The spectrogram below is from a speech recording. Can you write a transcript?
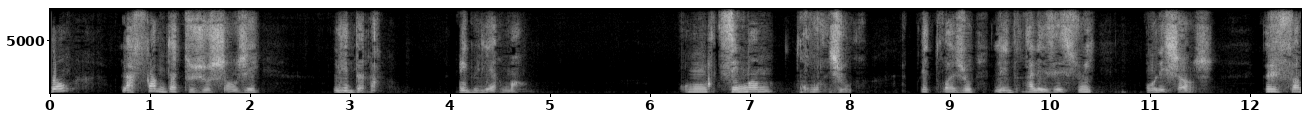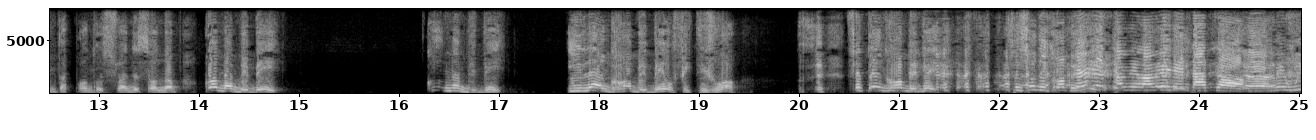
Donc, la femme doit toujours changer les draps régulièrement. Au maximum trois jours. Après trois jours, les draps, les essuie, on les change. Une femme doit prendre soin de son homme comme un bébé. Comme un bébé. Il est un grand bébé, effectivement. C'est un grand bébé. Ce sont des grands bébés. Même le caméraman est d'accord. Mais oui,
